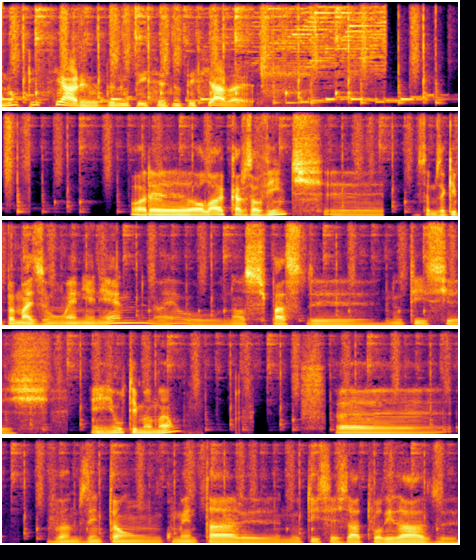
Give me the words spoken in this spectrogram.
Noticiário de notícias noticiadas. Ora, olá, caros ouvintes. Eh, estamos aqui para mais um NNN, não é? O nosso espaço de notícias em última mão. Eh, vamos então comentar eh, notícias da atualidade.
